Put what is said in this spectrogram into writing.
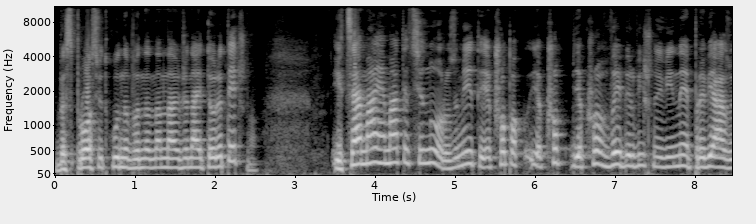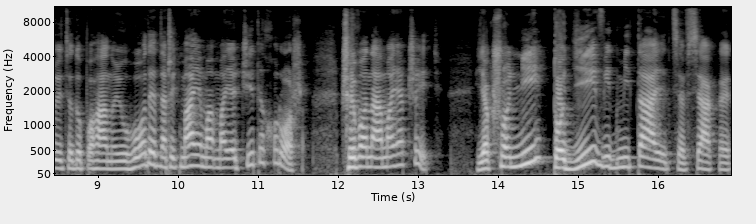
без просвідку на- на- на- навіть навіть теоретично. І це має мати ціну, розумієте? Якщо, якщо, якщо вибір вічної війни прив'язується до поганої угоди, значить має маячити хороша. Чи вона маячить? Якщо ні, тоді відмітається всяке,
